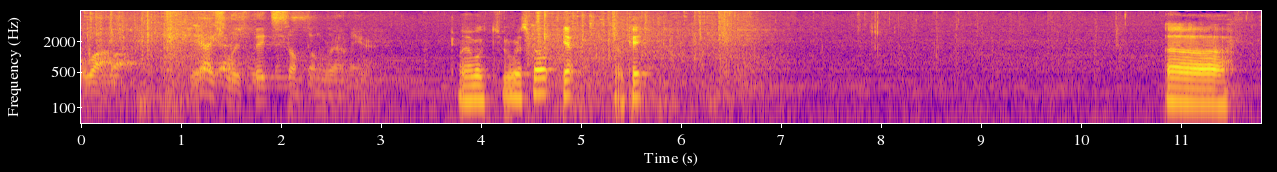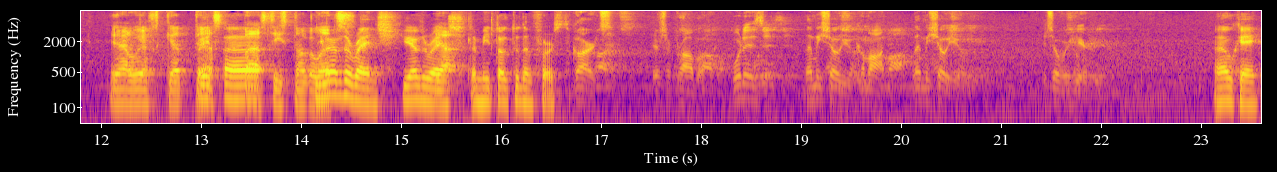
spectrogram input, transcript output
Oh, wow. They actually fixed something around here. can I walk through as well? Yep. Okay. Uh, Yeah, we have to get Wait, past, uh, past these knuckleheads. you have the wrench. You have the wrench. Yeah. Let me talk to them first. Guards, there's a problem. What is it? Let me show you. Come on. Let me show you. It's over here. Okay.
